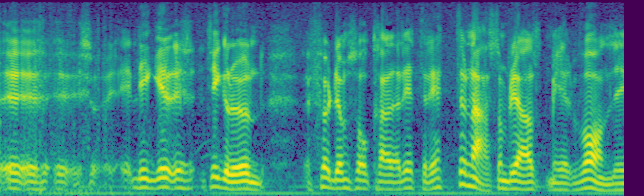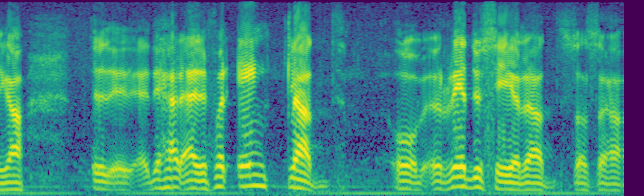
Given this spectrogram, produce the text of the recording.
eh, ligger till grund för de så kallade reträtterna som blir allt mer vanliga Eh, Eh, det här är en förenklad och reducerad så att säga,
